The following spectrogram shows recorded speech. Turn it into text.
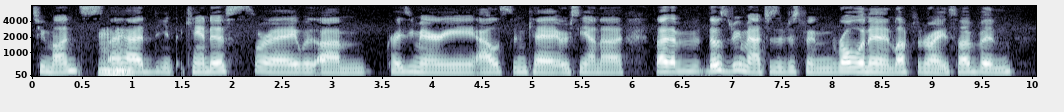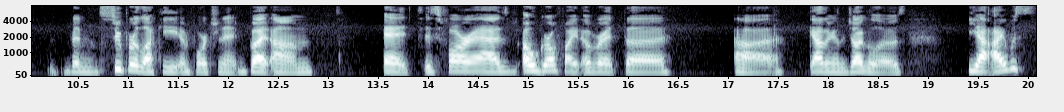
two months, Mhm. I had you know, Candice LeRae with um Crazy Mary, Allysin Kay, or Sienna. So I've, those dream matches have just been rolling in left and right. So I've been been super lucky and fortunate. But um, it as far as oh, girl fight over at the uh Gathering of the Juggalos. Yeah, I was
